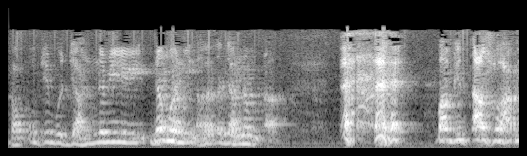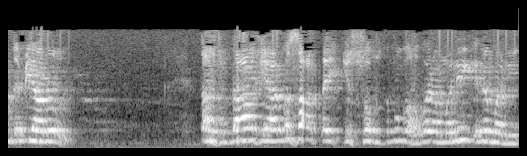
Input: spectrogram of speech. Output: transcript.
باقی وہ جہنمی نہ مانی حضرت جہنم تھا باقی تاسو حق دے بیان تاسو دا خیال وساتے کہ سوک دمو کو خبر منی کہ نہ منی۔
